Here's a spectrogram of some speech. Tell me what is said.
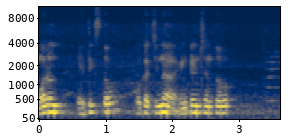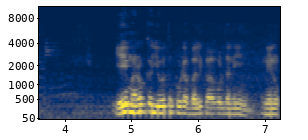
మోరల్ ఎథిక్స్తో ఒక చిన్న ఇంటెన్షన్తో ఏ మరొక యువత కూడా బలి కాకూడదని నేను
